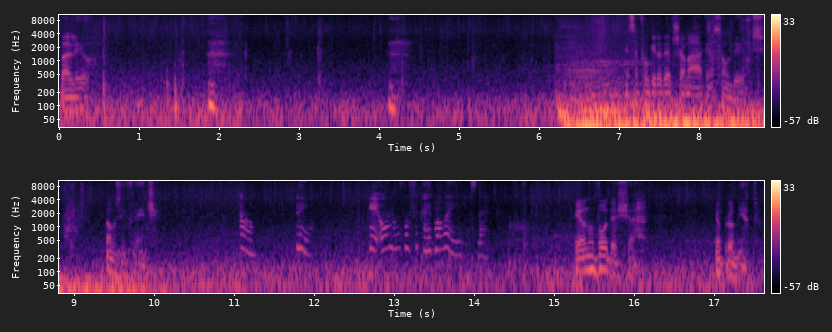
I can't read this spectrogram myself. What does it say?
Valeu. Deve chamar a atenção deles. Vamos em frente. Oh, Leon, eu não vou ficar igual a eles, né? Eu não vou deixar. Eu prometo.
